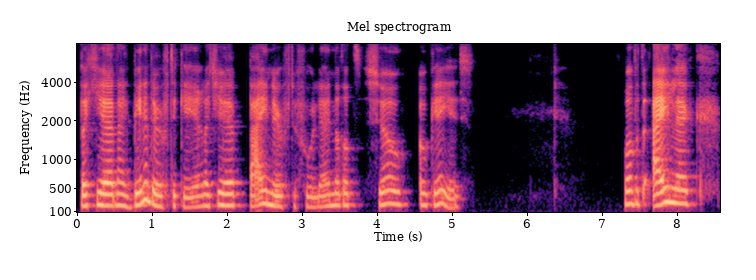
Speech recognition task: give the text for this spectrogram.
Dat je naar binnen durft te keren, dat je pijn durft te voelen en dat dat zo oké is. Want uiteindelijk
